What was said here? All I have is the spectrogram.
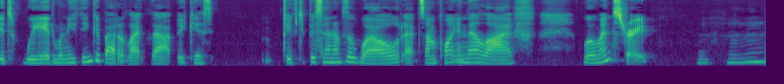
it's weird when you think about it like that because fifty percent of the world at some point in their life will menstruate. Mm-hmm.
